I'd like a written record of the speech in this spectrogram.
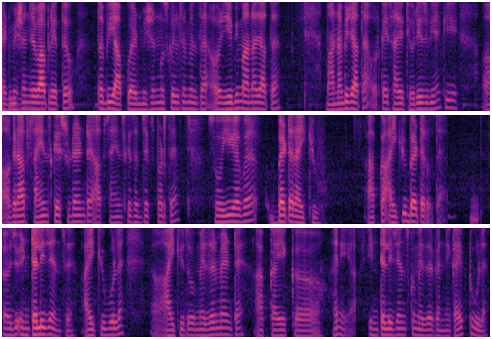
एडमिशन जब आप लेते हो, तभी आपको एडमिशन मुश्किल से मिलता है और ये भी माना जाता है, माना भी जाता है और कई सारी थ्योरीज भी हैं कि अगर आप साइंस के स्टूडेंट हैं, आप साइंस के सब्जेक्ट्स पढ़ते हैं so you have a better IQ आपका आईक्यू बेटर होता है। जो इंटेलिजेंस है आई क्यू बोले आई क्यू तो मेज़रमेंट है, आपका एक है नहीं इंटेलिजेंस को मेज़र करने का एक टूल है।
